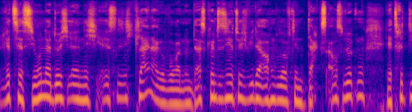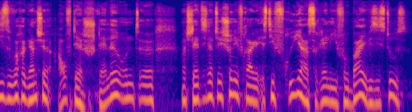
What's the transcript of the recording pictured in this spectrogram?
Rezession dadurch äh, nicht, ist nicht kleiner geworden und das könnte sich natürlich wieder auch so auf den DAX auswirken. Der tritt diese Woche ganz schön auf der Stelle und äh, man stellt sich natürlich schon die Frage, ist die Frühjahrsrallye vorbei? Wie siehst du es?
